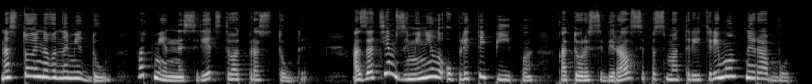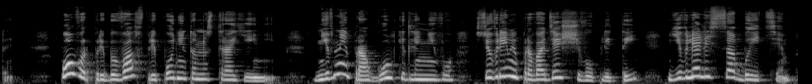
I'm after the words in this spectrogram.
настойного на меду, отменное средство от простуды. А затем заменила у плиты Пипа, который собирался посмотреть ремонтные работы. Повар пребывал в приподнятом настроении. Дневные прогулки для него, все время проводящего у плиты, являлись событием,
